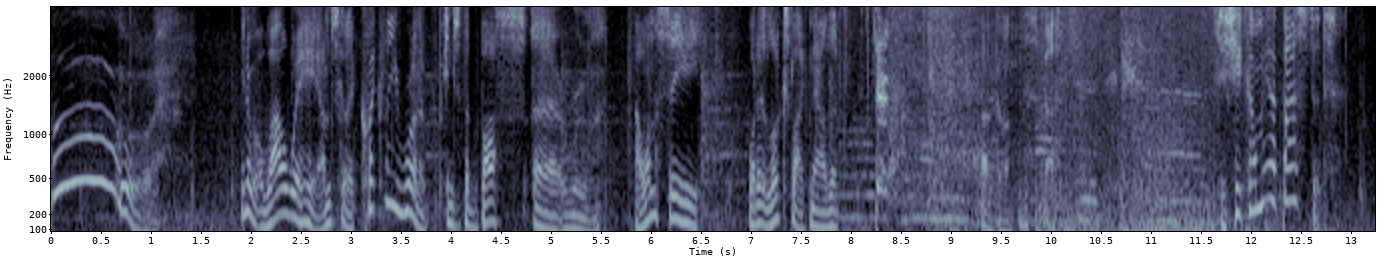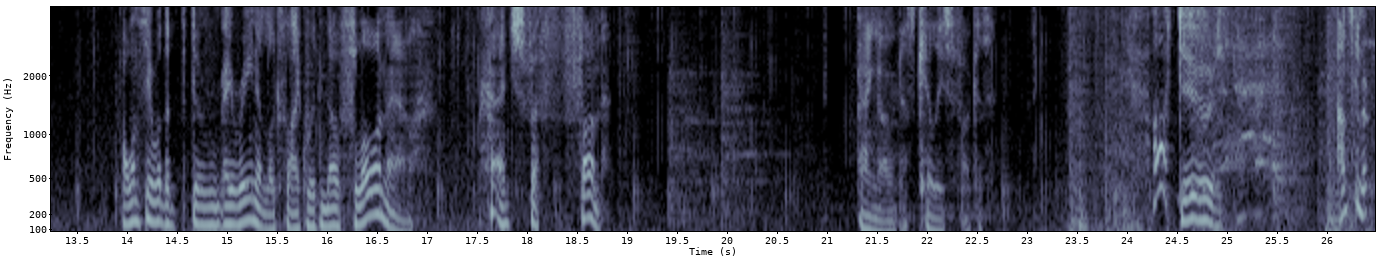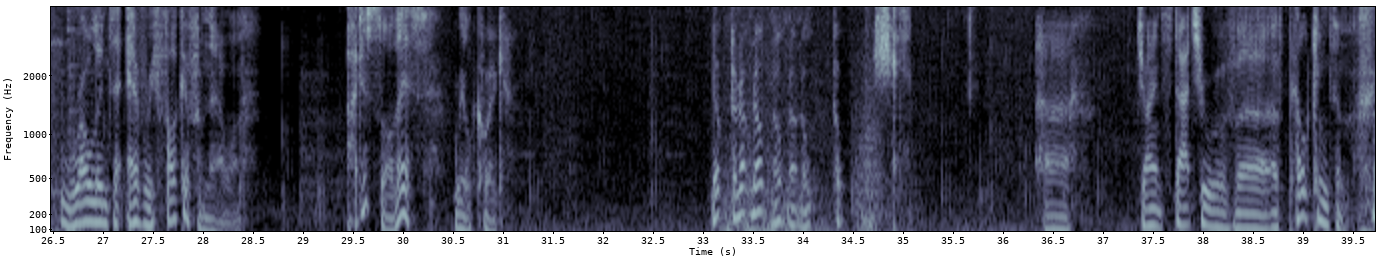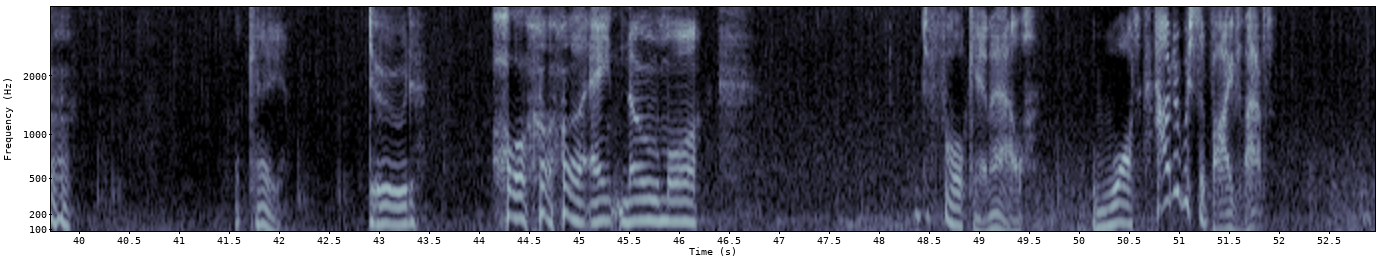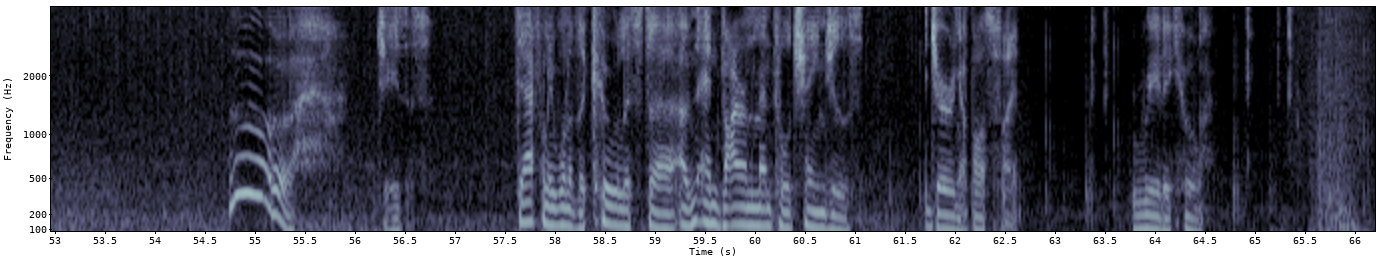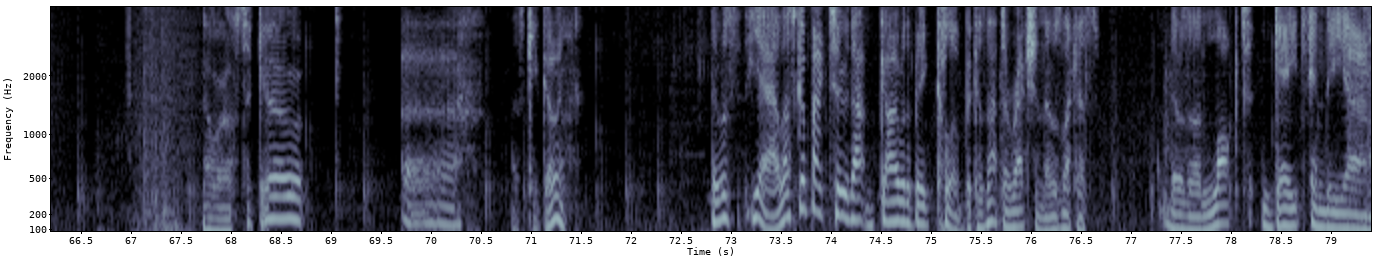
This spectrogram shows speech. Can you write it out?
Ooh. You know what, while we're here, I'm just going to quickly run up into the boss uh, room. I want to see what it looks like now that... Oh god, this is bad. Did she call me a bastard? I want to see what the, the arena looks like with no floor now. just for fun. Hang on, let's kill these fuckers. Oh, dude! I'm just gonna roll into every fucker from now on. I just saw this real quick. Nope, nope, nope, nope, nope, nope, nope. Shit. Uh, giant statue of, uh, of Pilkington. okay. Dude. Oh, ain't no more Fucking hell. What? How did we survive that? Ooh. Jesus. Definitely one of the coolest uh, environmental changes during a boss fight. Really cool. Nowhere else to go. Uh, let's keep going. There was, yeah, let's go back to that guy with a big club, because that direction, there was like a there was a locked gate in the um,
